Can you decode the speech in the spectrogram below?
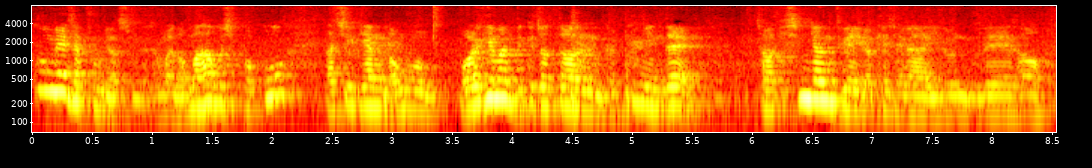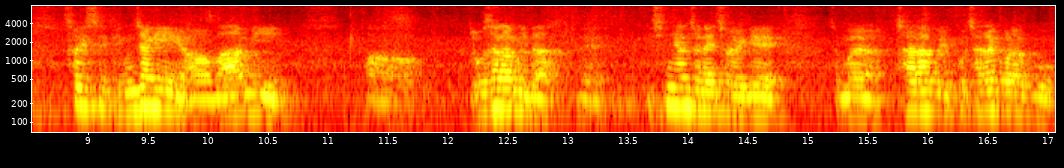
꿈의 작품이었습니다. 정말 너무 하고 싶었고 마치 그냥 너무 멀게만 느껴졌던 그 꿈인데 정확히 10년 뒤에 이렇게 제가 이룬 무대에서 서 있으니 굉장히 어, 마음이 어, 요상합니다. 네. 10년 전에 저에게 정말 잘하고 있고 잘할 거라고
